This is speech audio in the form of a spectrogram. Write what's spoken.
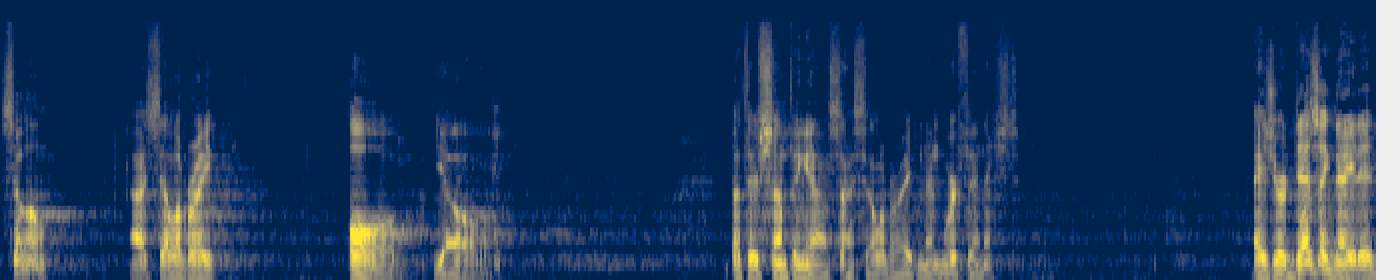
So I celebrate all y'all. But there's something else I celebrate, and then we're finished. As your designated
